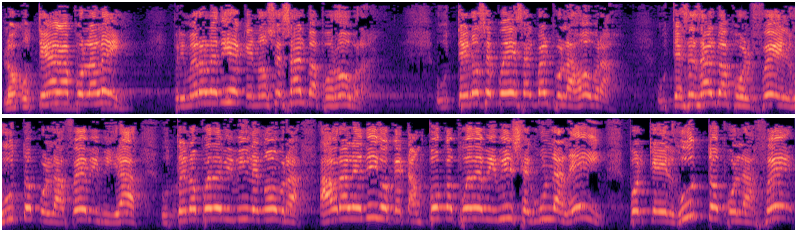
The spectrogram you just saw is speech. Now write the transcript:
Lo que usted haga por la ley, primero le dije que no se salva por obra. Usted no se puede salvar por las obras. Usted se salva por fe, el justo por la fe vivirá. Usted no puede vivir en obra. Ahora le digo que tampoco puede vivir según la ley, porque el justo por la fe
